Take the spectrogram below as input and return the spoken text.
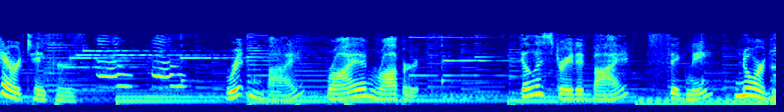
Caretakers. Written by Brian Roberts. Illustrated by Signe Norden.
